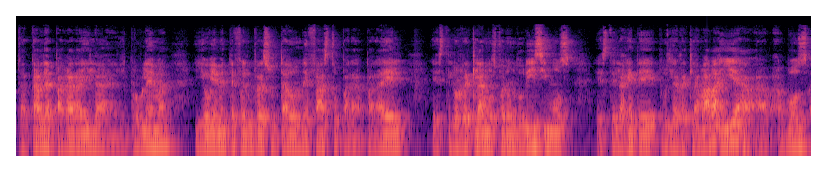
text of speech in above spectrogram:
tratar de apagar ahí el problema y obviamente fue un resultado nefasto para, para él. Este, los reclamos fueron durísimos. Este, la gente pues le reclamaba ahí a, voz,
